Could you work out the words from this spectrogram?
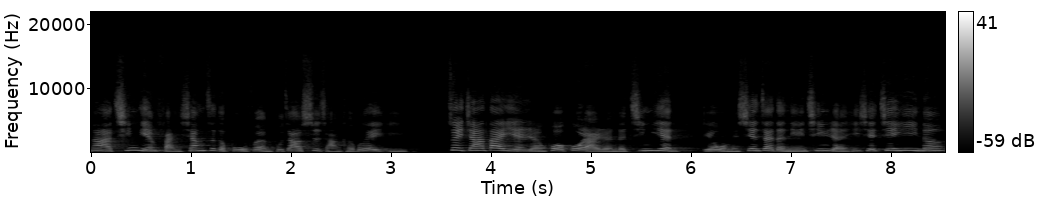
那青年返乡这个部分，不知道市场可不可以以最佳代言人或过来人的经验，给我们现在的年轻人一些建议呢？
